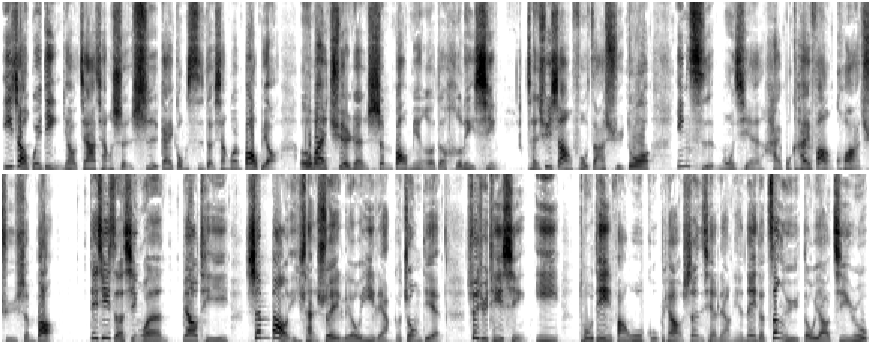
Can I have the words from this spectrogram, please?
依照规定要加强审视该公司的相关报表，额外确认申报面额的合理性。程序上复杂许多，因此目前还不开放跨区申报。第七则新闻标题：申报遗产税留意两个重点。税局提醒：一、土地、房屋、股票生前两年内的赠与都要计入；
